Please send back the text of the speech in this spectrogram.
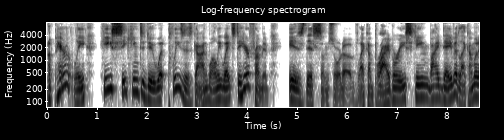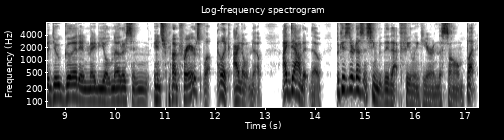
apparently he's seeking to do what pleases God while he waits to hear from him. Is this some sort of like a bribery scheme by David? Like, I'm going to do good and maybe you'll notice and answer my prayers? Well, look, I don't know. I doubt it though, because there doesn't seem to be that feeling here in the psalm. But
